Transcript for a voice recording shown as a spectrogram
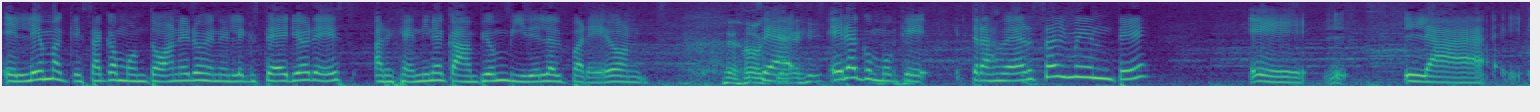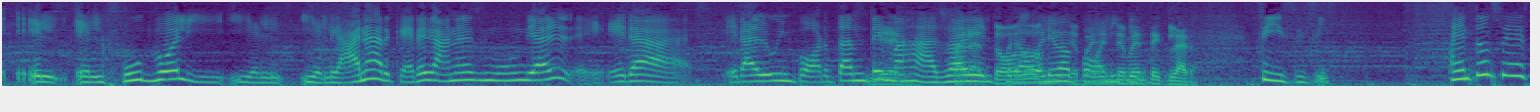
el lema que saca Montoneros en el exterior es Argentina campeón, Videla al paredón. O sea, era como que transversalmente eh, la, el, el fútbol y, y el, y el ganar, querer ganar ese mundial, eh, era, era algo importante Bien, más allá del todos, problema político. claro. Sí, sí, sí. Entonces,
